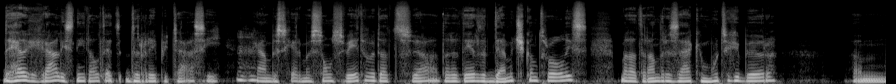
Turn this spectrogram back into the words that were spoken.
de heilige graal is niet altijd de reputatie mhm. gaan beschermen. Soms weten we dat, ja, dat het eerder damage control is, maar dat er andere zaken moeten gebeuren. Ehm,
